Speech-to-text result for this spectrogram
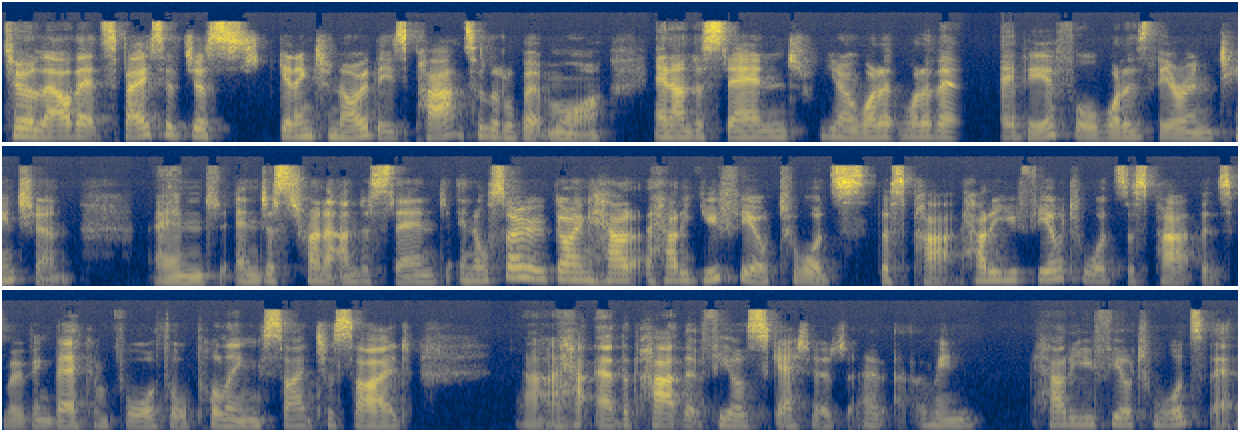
to allow that space of just getting to know these parts a little bit more and understand, you know, what are- what are they there for? What is their intention? And and just trying to understand, and also going how how do you feel towards this part? How do you feel towards this part that's moving back and forth or pulling side to side? Uh, how, the part that feels scattered. Uh, I mean, how do you feel towards that?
